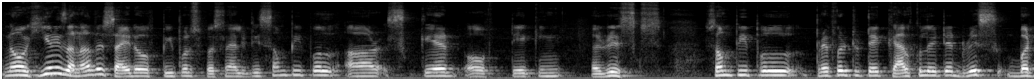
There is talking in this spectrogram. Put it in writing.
Now, here is another side of people's personality. Some people are scared of taking risks. Some people prefer to take calculated risks, but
